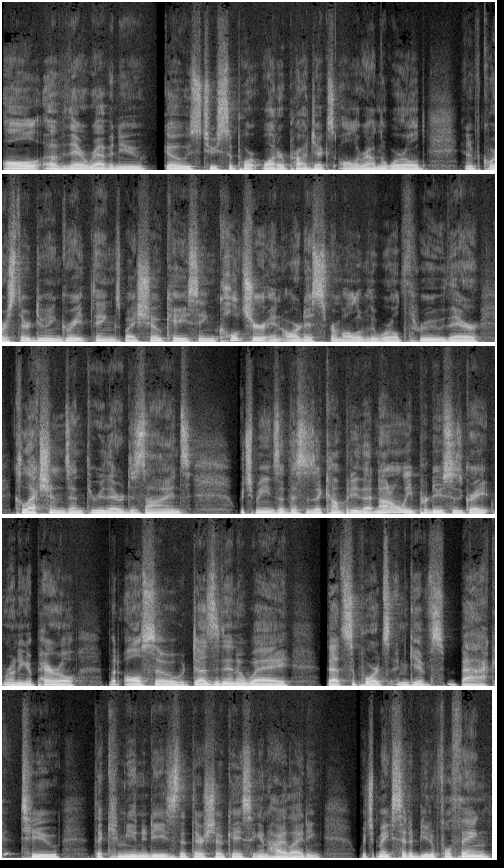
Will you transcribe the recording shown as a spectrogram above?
all of their revenue goes to support water projects all around the world. And of course, they're doing great things by showcasing culture and artists from all over the world through their collections and through their designs, which means that this is a company that not only produces great running apparel, but also does it in a way that supports and gives back to the communities that they're showcasing and highlighting, which makes it a beautiful thing.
